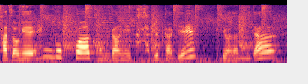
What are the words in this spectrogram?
가정의 행복과 건강이 가득하길 기원합니다.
